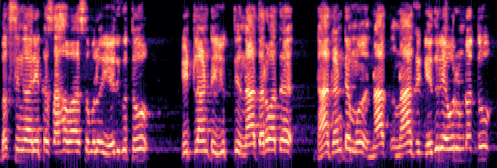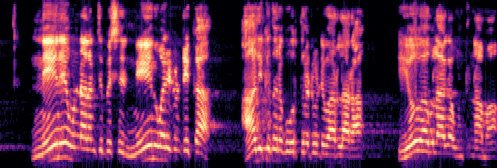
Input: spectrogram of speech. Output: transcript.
భక్సింగ్ గారి యొక్క సహవాసములో ఎదుగుతూ ఇట్లాంటి యుక్తి నా తర్వాత నాకంటే నాకు నాకు ఎదురు ఎవరు ఉండొద్దు? నేనే ఉండాలని చెప్పేసి నేను అనేటువంటి యొక్క ఆధిక్యతను కోరుతున్నటువంటి వారులారా యోగాబులాగా ఉంటున్నామా?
